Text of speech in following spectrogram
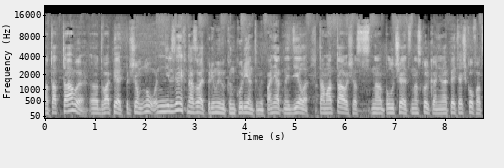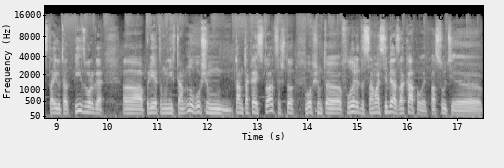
от Оттавы э, 2-5, причем, ну, нельзя их назвать прямыми конкурентами, понятное дело. Там Оттава сейчас, на, получается, насколько они на 5 очков отстают от Питтсбурга, э, при этом у них там, ну, в общем, там такая ситуация, что, в общем-то, Флорида сама себя закапывает, по сути. Э,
